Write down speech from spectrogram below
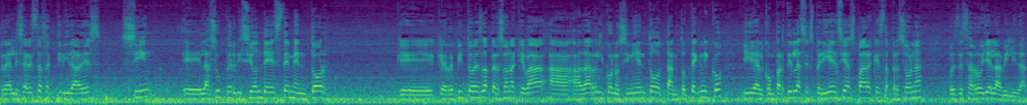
realizar estas actividades sin eh, la supervisión de este mentor que, que, repito, es la persona que va a, a, dar el conocimiento tanto técnico y al compartir las experiencias para que esta persona pues desarrolle la habilidad.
